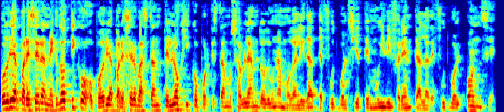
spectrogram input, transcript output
Podría parecer anecdótico o podría parecer bastante lógico porque estamos hablando de una modalidad de fútbol 7 muy diferente a la de fútbol 11.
